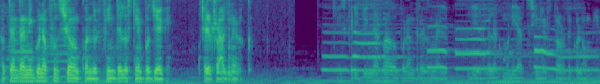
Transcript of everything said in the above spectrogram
no tendrán ninguna función cuando el fin de los tiempos llegue, el Ragnarok. Escrito y narrado por Andrés Melo, líder de la comunidad Senior Thor de Colombia.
